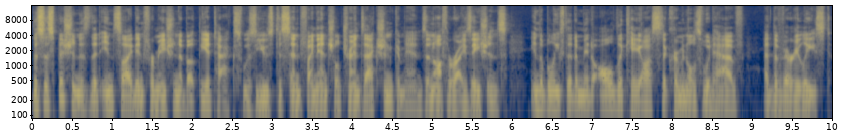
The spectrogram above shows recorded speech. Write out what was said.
The suspicion is that inside information about the attacks was used to send financial transaction commands and authorizations in the belief that amid all the chaos the criminals would have, at the very least,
